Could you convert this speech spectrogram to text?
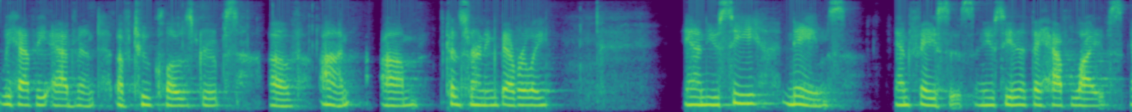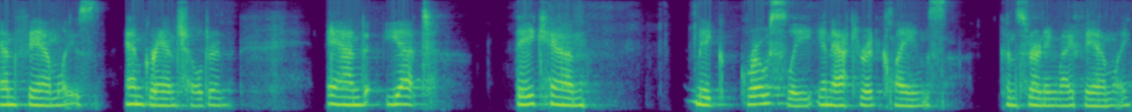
we have the advent of two closed groups of on, um, concerning Beverly. And you see names and faces, and you see that they have lives and families and grandchildren. And yet they can make grossly inaccurate claims concerning my family.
